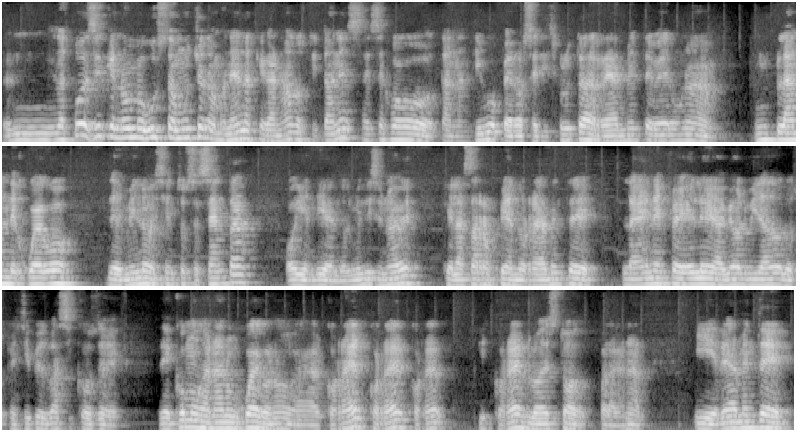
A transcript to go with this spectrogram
Mm, les puedo decir que no me gusta mucho la manera en la que ganaron los Titanes, ese juego tan antiguo, pero se disfruta realmente ver un plan de juego de 1960, hoy en día, en 2019, que la está rompiendo. Realmente la NFL había olvidado los principios básicos de, de cómo ganar un juego, ¿no? Al correr, correr, correr y correr lo es todo para ganar. Y realmente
